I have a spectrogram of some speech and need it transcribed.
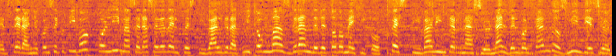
Tercer año consecutivo, Colima será sede del festival gratuito más grande de todo México, Festival Internacional del Volcán 2018.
